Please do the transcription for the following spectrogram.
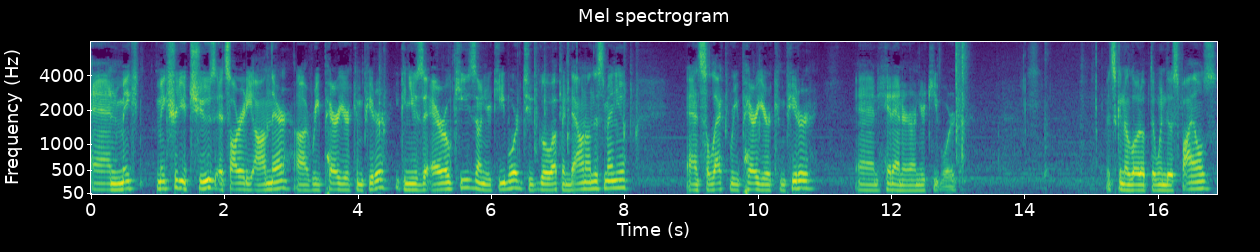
And make make sure you choose it's already on there uh, repair your computer. You can use the arrow keys on your keyboard to go up and down on this menu. And select repair your computer and hit enter on your keyboard it's going to load up the Windows files.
